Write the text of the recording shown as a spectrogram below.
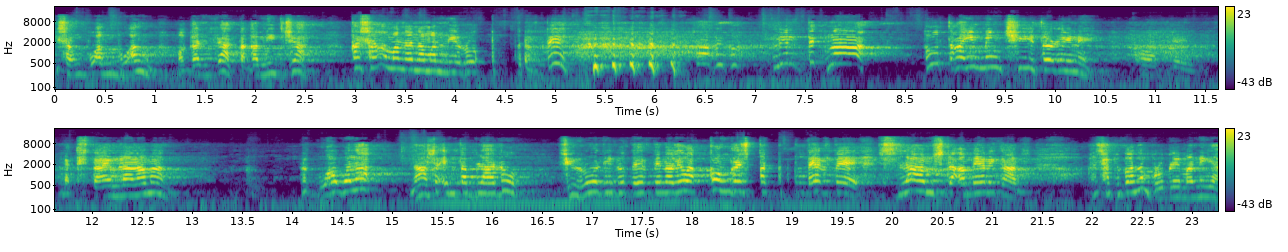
isang buang-buang, maganda, taga-media. Kasama na naman ni. Duterte. Sabi ko, lintik na. Two-timing cheater ini. Okay. Next time na naman. Nagwawala. Nasa entablado. Si Rudy Duterte na liwat. Congressman Duterte slams the Americans. Ang sabi ko, anong problema niya?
